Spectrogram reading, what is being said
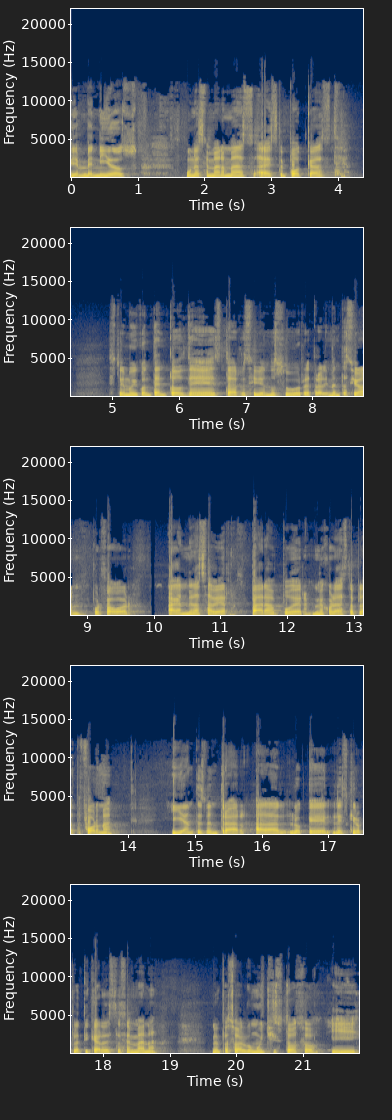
bienvenidos una semana más a este podcast. Estoy muy contento de estar recibiendo su retroalimentación. Por favor, háganmela saber para poder mejorar esta plataforma. Y antes de entrar a lo que les quiero platicar de esta semana, me pasó algo muy chistoso y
